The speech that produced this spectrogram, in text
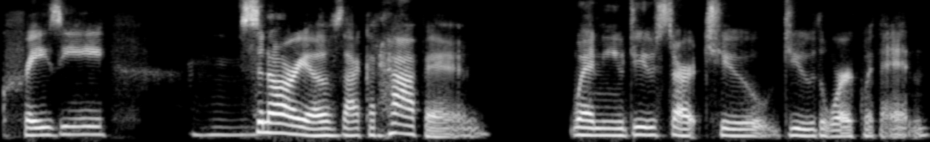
crazy Mhm. scenarios that could happen when you do start to do the work within.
